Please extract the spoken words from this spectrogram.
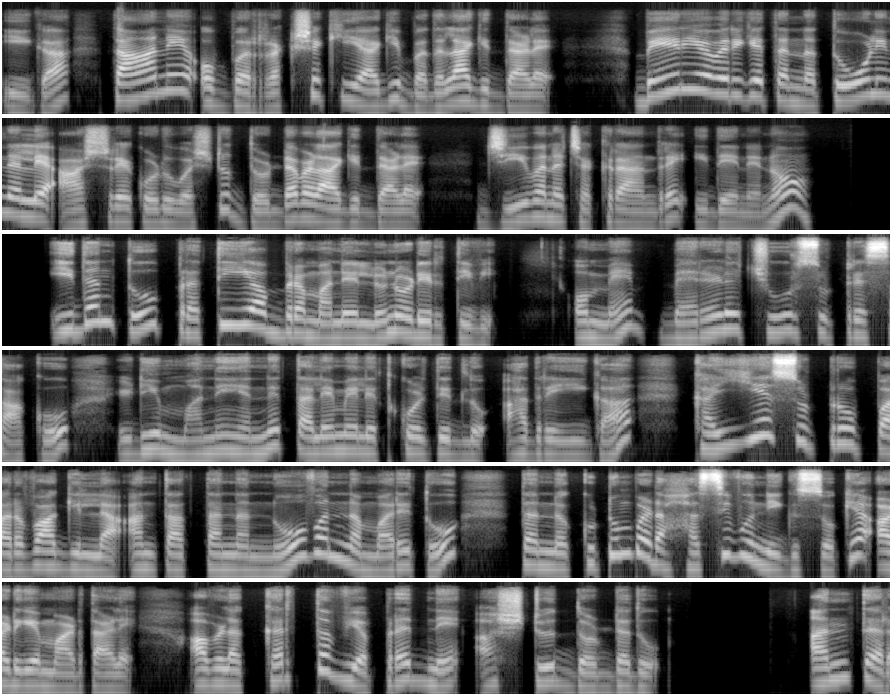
ಈಗ ತಾನೇ ಒಬ್ಬ ರಕ್ಷಕಿಯಾಗಿ ಬದಲಾಗಿದ್ದಾಳೆ. ಬೇರೆಯವರಿಗೆ ತನ್ನ ತೋಳಿನಲ್ಲೇ ಆಶ್ರಯ ಕೊಡುವಷ್ಟು ದೊಡ್ಡವಳಾಗಿದ್ದಾಳೆ. ಜೀವನ ಚಕ್ರ ಅಂದ್ರೆ ಇದೇನೇನೋ? ಇದಂತೂ ಪ್ರತಿಯೊಬ್ಬರ ಮನೆಯಲ್ಲೂ ನೋಡಿರ್ತೀವಿ. ಒಮ್ಮೆ ಬೆರಳು ಚೂರ್ ಸುಟ್ರೆ ಸಾಕು, ಇಡೀ ಮನೆಯನ್ನೇ ತಲೆ ಮೇಲೆತ್ಕೊಳ್ತಿದ್ಲು ಆದ್ರೆ ಈಗ ಕೈಯೇ ಸುಟ್ರೂ ಪರವಾಗಿಲ್ಲ ಅಂತ ತನ್ನ ನೋವನ್ನ ಮರೆತು ತನ್ನ ಕುಟುಂಬದ ಹಸಿವು ನೀಗಿಸೋಕೆ ಅಡುಗೆ ಮಾಡ್ತಾಳೆ. ಅವಳ ಕರ್ತವ್ಯ ಪ್ರಜ್ಞೆ ಅಷ್ಟು ದೊಡ್ಡದು. ಅಂತರ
